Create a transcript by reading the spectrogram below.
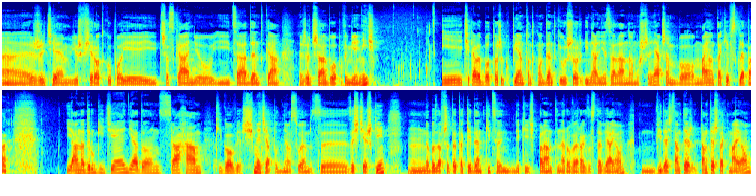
e, życiem, już w środku po jej trzaskaniu i cała dętka, że trzeba było wymienić. I ciekawe było to, że kupiłem tą taką dętkę już oryginalnie zalaną uszczelniaczem, bo mają takie w sklepach. I a na drugi dzień jadąc Raham, takiego wiesz, śmiecia podniosłem z, ze ścieżki, mm, no bo zawsze te takie dętki, co jakieś palanty na rowerach zostawiają, widać tam też, tam też tak mają,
